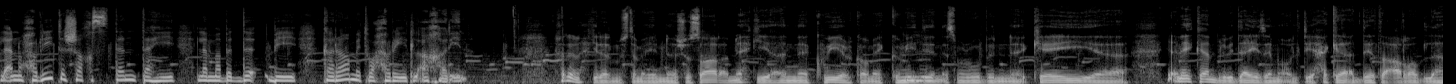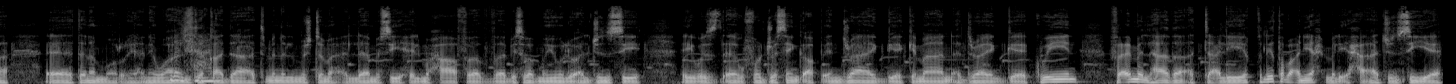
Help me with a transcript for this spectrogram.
لأنه حرية الشخص تنتهي لما بتدق بكرامة وحرية الآخرين. خلينا نحكي للمستمعين شو صار. عم نحكي عن queer comic comedian اسمه روبن كاي يعني كان بالبداية زي ما قلتي حكى قد إيه تعرض لتنمر يعني وانتقادات من المجتمع المسيحي المحافظ بسبب ميوله الجنسي. He was for dressing up in drag كمان drag queen. فعمل هذا التعليق اللي طبعا يحمل إيحاءات جنسية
